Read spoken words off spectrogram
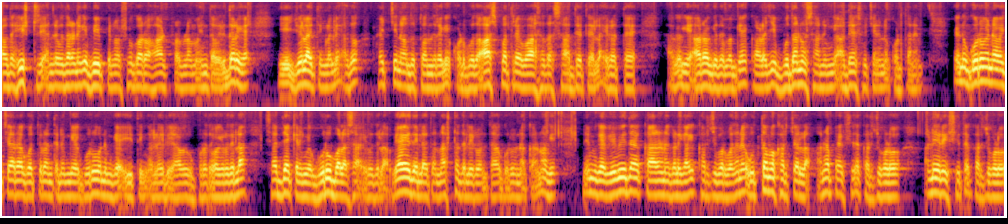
ಯಾವುದೇ ಹಿಸ್ಟ್ರಿ ಅಂದರೆ ಉದಾಹರಣೆಗೆ ಬಿ ಪಿನೋ ಶುಗರು ಹಾರ್ಟ್ ಪ್ರಾಬ್ಲಮ್ ಇಂಥವ್ರು ಇದ್ದವರಿಗೆ ಈ ಜುಲೈ ತಿಂಗಳಲ್ಲಿ ಅದು ಹೆಚ್ಚಿನ ಒಂದು ತೊಂದರೆಗೆ ಕೊಡ್ಬೋದು. ಆಸ್ಪತ್ರೆ ವಾಸದ ಸಾಧ್ಯತೆ ಎಲ್ಲ ಇರುತ್ತೆ. ಹಾಗಾಗಿ ಆರೋಗ್ಯದ ಬಗ್ಗೆ ಕಾಳಜಿ ಬುಧನೂ ಸಹ ನಿಮಗೆ ಅದೇ ಸೂಚನೆಯನ್ನು ಕೊಡ್ತಾನೆ. ಇನ್ನು ಗುರುವಿನ ವಿಚಾರ ಗೊತ್ತಿರುವಂತೆ ನಿಮಗೆ ಗುರು ನಿಮಗೆ ಈ ತಿಂಗಳಲ್ಲಿ ಯಾವ ಪೂರಕವಾಗಿರೋದಿಲ್ಲ ಸದ್ಯಕ್ಕೆ ನಿಮಗೆ ಗುರು ಬಲ ಸಹ ಇರುವುದಿಲ್ಲ. ವ್ಯಯದಲ್ಲಿ ಅಥವಾ ನಷ್ಟದಲ್ಲಿರುವಂತಹ ಗುರುವಿನ ಕಾರಣವಾಗಿ ನಿಮಗೆ ವಿವಿಧ ಕಾರಣಗಳಿಗಾಗಿ ಖರ್ಚು ಬರ್ಬೋದು ಅಂದರೆ ಉತ್ತಮ ಖರ್ಚಲ್ಲ, ಅನಪೇಕ್ಷಿತ ಖರ್ಚುಗಳು, ಅನಿರೀಕ್ಷಿತ ಖರ್ಚುಗಳು,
